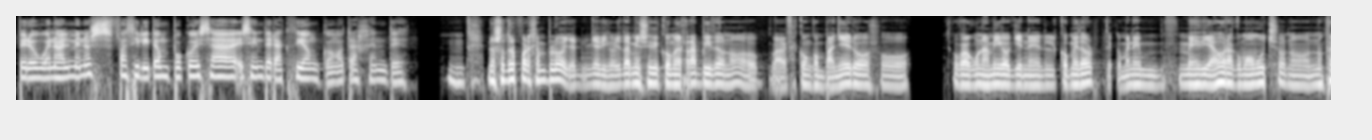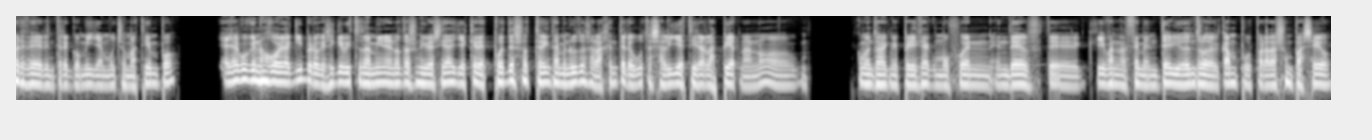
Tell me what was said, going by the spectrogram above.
Pero bueno, al menos facilita un poco esa, esa interacción con otra gente. Mm. Nosotros, por ejemplo, ya, digo, yo también soy de comer rápido, ¿no? A veces con compañeros o, con algún amigo aquí en el comedor, de comer en media hora como mucho, no, no perder, entre comillas, mucho más tiempo. Hay algo que no hago aquí, pero que sí que he visto también en otras universidades, y es que después de esos 30 minutos a la gente le gusta salir y estirar las piernas, ¿no? Comentar mi experiencia como fue en, Delft, que iban al cementerio dentro del campus para darse un paseo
